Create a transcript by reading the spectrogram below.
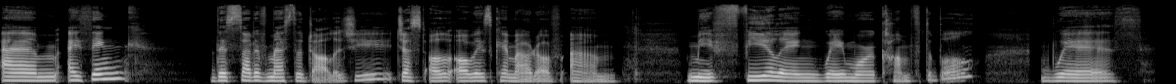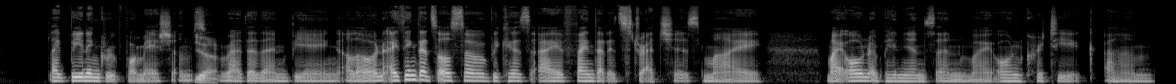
Um, I think this sort of methodology just al- always came out of um, me feeling way more comfortable with like being in group formations Yeah. rather than being alone. I think that's also because I find that it stretches my my own opinions and my own critique um,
